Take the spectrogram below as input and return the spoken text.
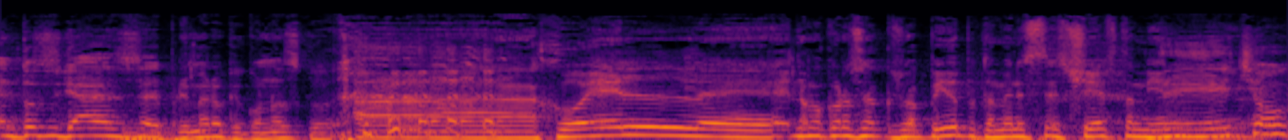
Entonces ya es el primero que conozco. A Joel, eh, no me acuerdo su, apellido, pero también es chef también. De hecho,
